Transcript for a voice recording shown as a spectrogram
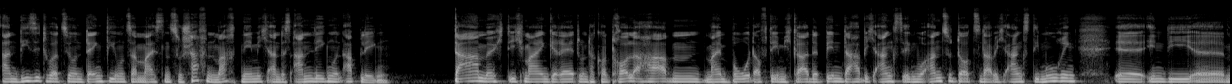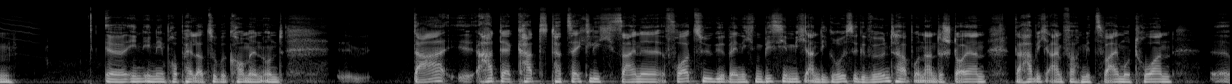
an die Situation denkt, die uns am meisten zu schaffen macht, nämlich an das Anlegen und Ablegen. Da möchte ich mein Gerät unter Kontrolle haben, mein Boot, auf dem ich gerade bin, da habe ich Angst, irgendwo anzudotzen, da habe ich Angst, die Mooring äh, in, die, ähm, äh, in, in den Propeller zu bekommen. Und äh, da äh, hat der Cut tatsächlich seine Vorzüge, wenn ich ein bisschen mich an die Größe gewöhnt habe und an das Steuern, da habe ich einfach mit zwei Motoren äh,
